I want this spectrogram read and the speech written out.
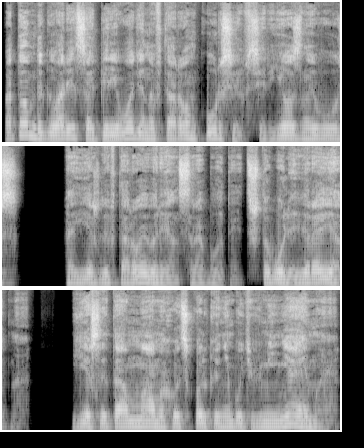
Потом договориться о переводе на втором курсе в серьезный вуз. А если второй вариант сработает, что более вероятно, если там мама хоть сколько-нибудь вменяемая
